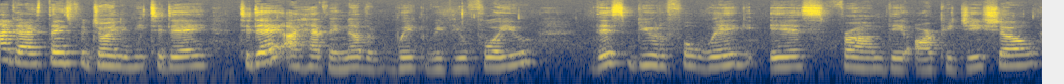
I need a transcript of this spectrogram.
Hi guys, thanks for joining me today. Today I have another wig review for you. This beautiful wig is from the RPG show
